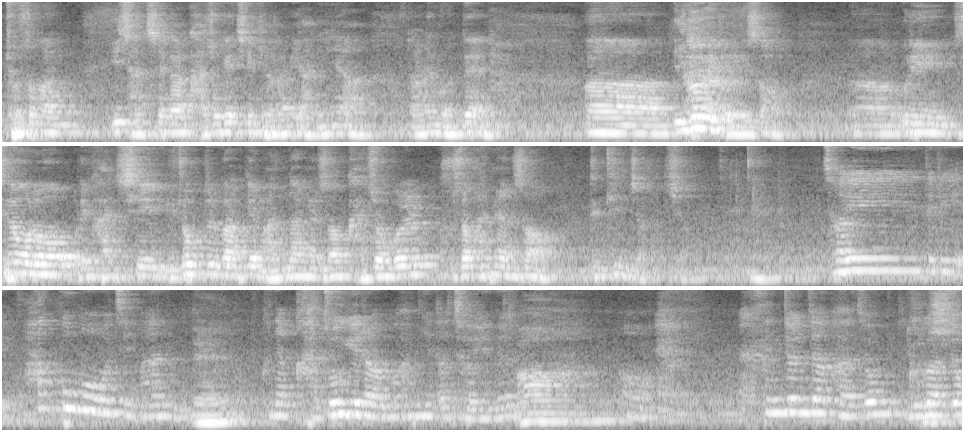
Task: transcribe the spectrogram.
조성한 이 자체가 가족의 재결합이 아니냐라는 건데 어, 이거에 대해서 어, 우리 세월호 우리 같이 유족들과 함께 만나면서 가족을 구성하면서 느낀 점 있죠. 저희들이 학부모지만 네. 그냥 가족이라고 합니다. 저희는 아, 어, 생존자 가족, 유가족 그렇죠.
